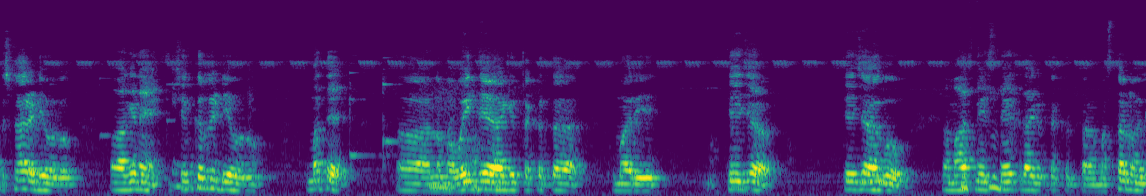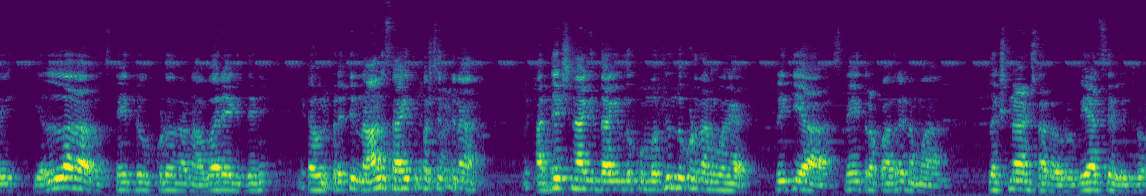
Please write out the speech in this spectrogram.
ಕೃಷ್ಣಾರೆಡ್ಡಿ ಅವರು, ಹಾಗೇನೆ ಶಂಕರ್ ರೆಡ್ಡಿ ಅವರು, ಮತ್ತೆ ನಮ್ಮ ವೈದ್ಯ ಆಗಿರ್ತಕ್ಕಂಥ ಕುಮಾರಿ ತೇಜ ತೇಜ ಹಾಗೂ ನಮ್ಮ ಆತ್ಮೀಯ ಸ್ನೇಹಿತರಾಗಿರ್ತಕ್ಕಂಥ ಮಸ್ತಾನ್ ಅಲಿ, ಎಲ್ಲ ಸ್ನೇಹಿತರಿಗೂ ಕೂಡ ನಾನು ಆಭಾರಿಯಾಗಿದ್ದೇನೆ ಅವ್ರ ಪ್ರತಿ ನಾನು ಸಾಹಿತ್ಯ ಪರಿಷತ್ತಿನ ಅಧ್ಯಕ್ಷನಾಗಿದ್ದಾಗಿಂದ ಮೊದಲಿಂದ ಕೂಡ ನನಗೆ ಪ್ರೀತಿಯ ಸ್ನೇಹಿತರಪ್ಪ ಅಂದ್ರೆ ನಮ್ಮ ಲಕ್ಷ್ಮೀನಾರಾಯಣ್ ಸರ್ ಅವರು ಬಿ ಆರ್ ಸಿ ಇದ್ರು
